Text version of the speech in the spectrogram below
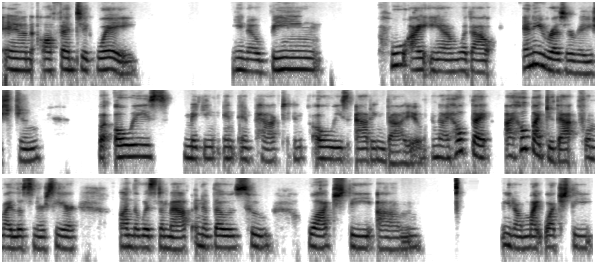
an authentic way, you know, being who I am without any reservation, but always making an impact and always adding value. And I hope that I hope I do that for my listeners here on the Wisdom app and of those who watch the um, you know, might watch the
